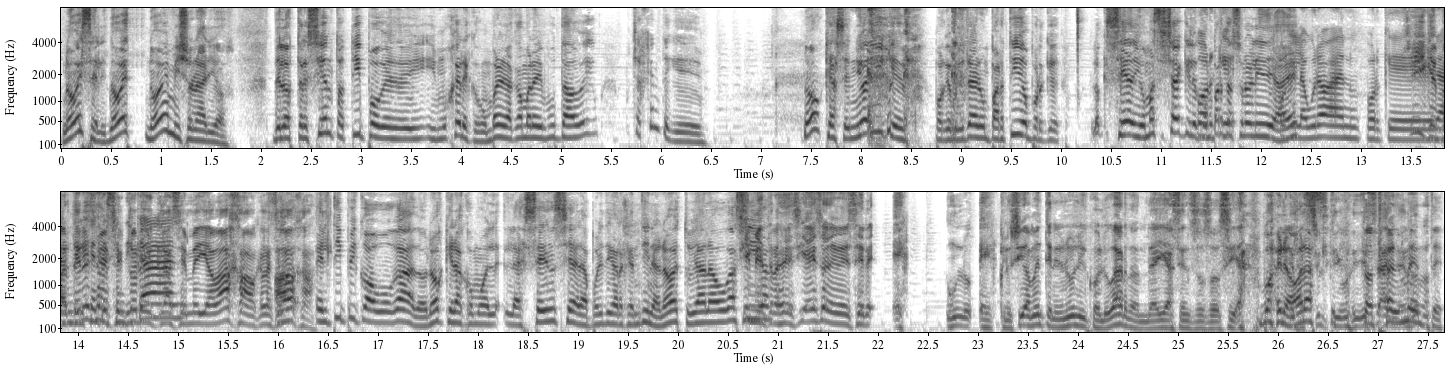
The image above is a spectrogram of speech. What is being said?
No ves elite, no ves, no ves millonarios. De los 300 tipos que- y, y mujeres que componen la Cámara de Diputados, mucha gente que. ¿No? Que ascendió ahí que, porque militaba en un partido, porque. Lo que sea, digo, más allá de que lo compartas o no la idea, porque ¿eh? laburaban, porque Sí, que pertenece al sector de clase media baja o clase Ah, baja. El típico abogado, ¿no? Que era como el- la esencia de la política argentina, ¿no? Estudiaban abogacía. Sí, mientras decía eso debe ser un exclusivamente en el único lugar donde hay ascenso social. Bueno, En ahora los sí, últimos 10 años, totalmente,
